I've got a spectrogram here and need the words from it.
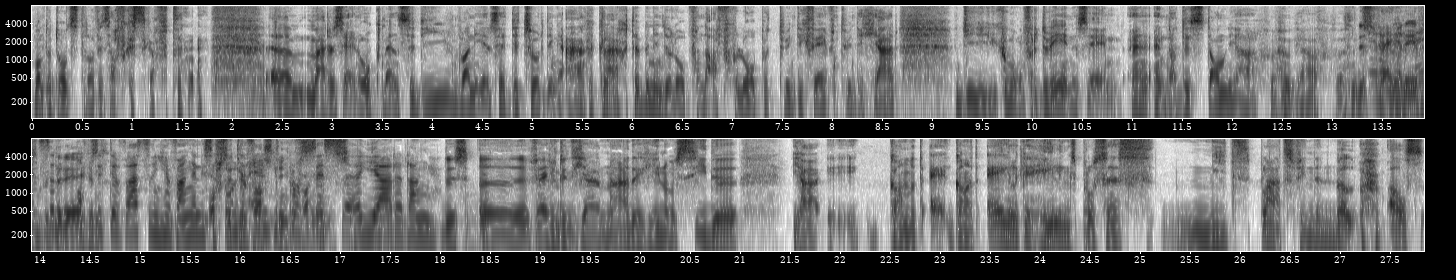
Want de doodstraf is afgeschaft. um, maar er zijn ook mensen die, wanneer zij dit soort dingen aangeklaagd hebben in de loop van de afgelopen 20, 25 jaar, die gewoon verdwenen zijn. Hè? En dat is dan, ja... ja dus vijf levensbedreigend. Of zitten vast in gevangenis. Of zitten vast in gevangenis. Uh, jarenlang. Dus uh, 25 jaar na de genocide ja, kan het, kan het eigenlijke helingsproces niet plaatsvinden? Wel, als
